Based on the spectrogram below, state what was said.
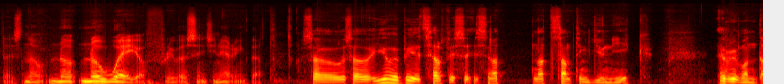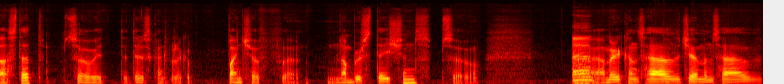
There's no no no way of reverse engineering that. So so UAB itself is is not not something unique. Everyone does that. So it there's kind of like a bunch of uh, number stations. So uh, Um, Americans have, Germans have,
